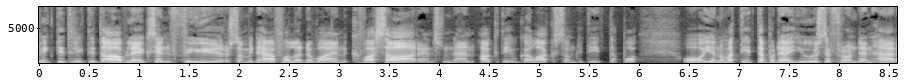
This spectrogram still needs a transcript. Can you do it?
riktigt, riktigt avlägsen fyr som i det här fallet då var en kvasar, en sån där aktiv galax som de tittar på. Och genom att titta på det här ljuset från den här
